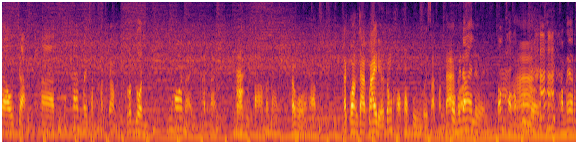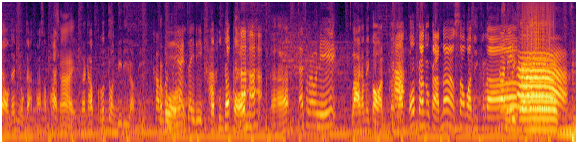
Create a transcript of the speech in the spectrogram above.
เราจะพาทุกๆท่านไปสัมผัสกับรถยนต์ ยี่ห้อไหน คันไหนรอติดตามนะครับครับผมนะครับ แต่ก่อนจากไปเดี๋ยวต้องขอขอบคุณบริษัท Honda โอ้ไม่ได้เลย ต้องขอขอบคุณเลยอ่าที่ทำให้เราได้มีโอกาสมาสัมผัสใช่นะครับรถยนต์ดีๆ แบบนี้ ขอบครับคุณผมผู้ใหญ่ใจดีค่ะ ขอบคุณครับผมนะฮะและสำหรับวันนี้ลากันไปก่อนนะครับค่ะพบกันโอกาสหน้า สวัสดีครับ สวัสดีสวัสดีครัค่ะบ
